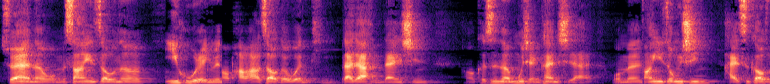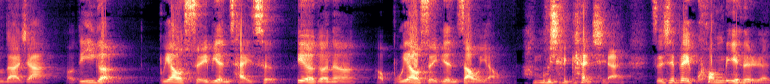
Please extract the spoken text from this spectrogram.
虽然呢，我们上一周呢医护人员啊爬爬照的问题，大家很担心。啊，可是呢，目前看起来我们防疫中心还是告诉大家，啊，第一个。不要随便猜测。第二个呢，啊，不要随便造谣。目前看起来，这些被匡列的人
